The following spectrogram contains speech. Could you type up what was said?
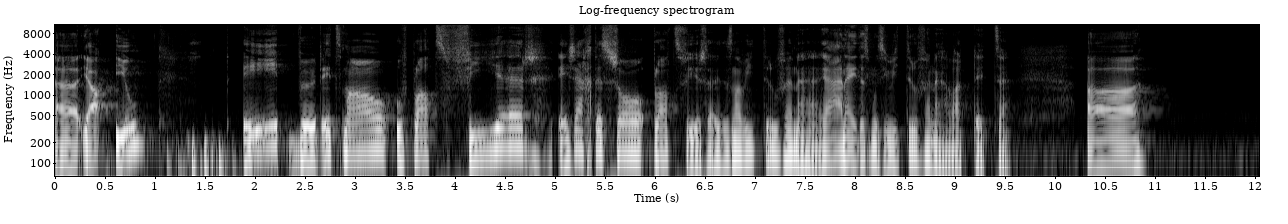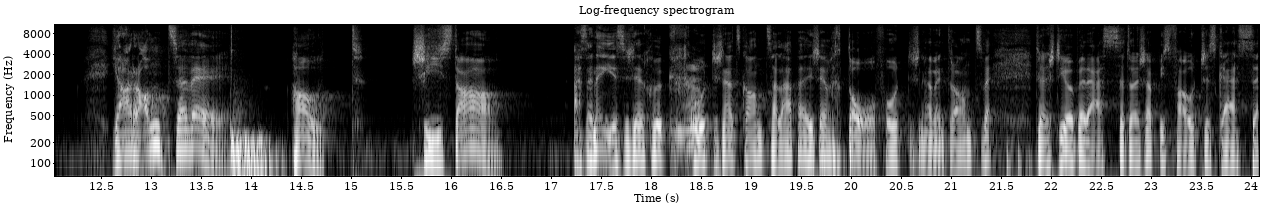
Äh, ja, Ju. Ich würde jetzt mal auf Platz 4, ist echt das schon Platz 4? Soll ich das noch weiter aufnehmen? Ja, nein, das muss ich weiter aufnehmen. Warte jetzt. Äh, ja, Ranzenweh. Halt. Scheiss da. Also nein, es ist einfach wirklich, heute schnell das ganze Leben ist einfach doof. Heute schnell, wenn du Ranzen du hast dich überessen, du hast etwas Falsches gegessen.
